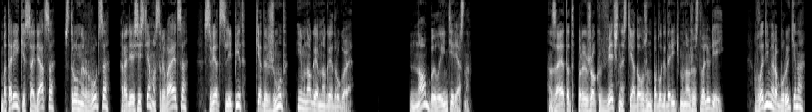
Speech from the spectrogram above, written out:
батарейки садятся, струны рвутся, радиосистема срывается, свет слепит, кеды жмут и многое-многое другое. Но было интересно. За этот прыжок в вечность я должен поблагодарить множество людей. Владимира Бурыкина,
